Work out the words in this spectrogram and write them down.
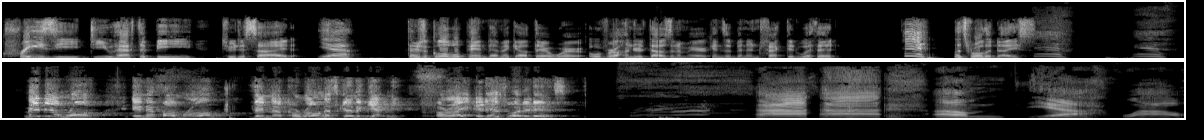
crazy do you have to be to decide, yeah, there's a global pandemic out there where over 100,000 Americans have been infected with it. Eh, let's roll the dice. Yeah, yeah. Maybe I'm wrong. And if I'm wrong, then the corona's going to get me. All right? It is what it is. um, yeah. Wow.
